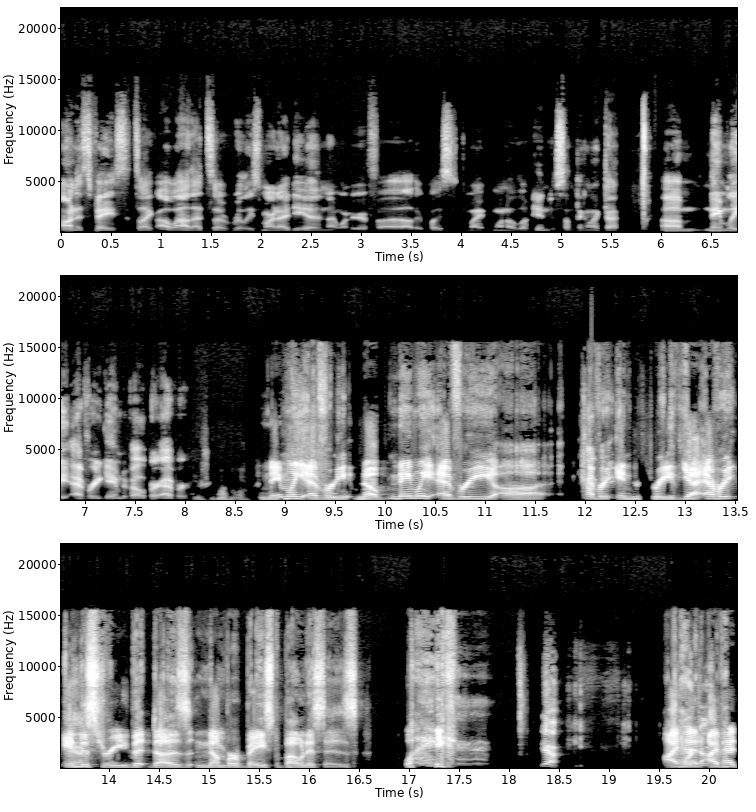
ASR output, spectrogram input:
on its face it's like oh wow that's a really smart idea and i wonder if uh, other places might want to look into something like that um namely every game developer ever namely every no namely every uh every industry yeah every Yeah. industry that does number based bonuses like Yeah. i had i've had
